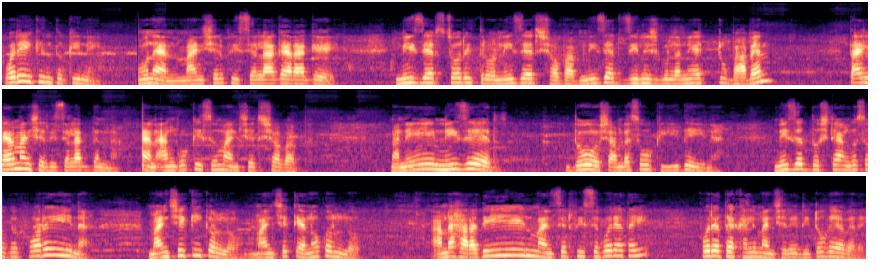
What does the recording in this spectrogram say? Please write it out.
করেই কিন্তু কিনে। শুনেন মানুষের পিছে লাগার আগে নিজের চরিত্র নিজের স্বভাব নিজের জিনিসগুলো নিয়ে একটু ভাবেন তাইলে আর মানুষের পিছে লাগবেন না। হ্যাঁ, আঙ্গু কিছু মানুষের স্বভাব। মানে নিজের দোষ আমরা চোখই দেই না। নিজের দোষটা আঙ্গু চোখে পড়েই না। মানুষে কি করল? মানুষে কেন করল? আমরা সারাদিন মানুষের পিছে পড়ে থাকি পড়ে থাকি খালি মানুষের এডি টোকে বেড়াই।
